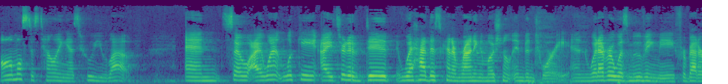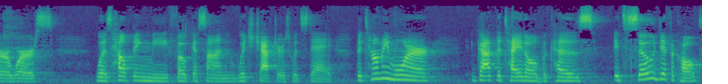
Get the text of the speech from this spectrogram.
almost as telling as who you love. And so I went looking, I sort of did, had this kind of running emotional inventory, and whatever was moving me, for better or worse, was helping me focus on which chapters would stay. But Tell Me More got the title because it's so difficult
